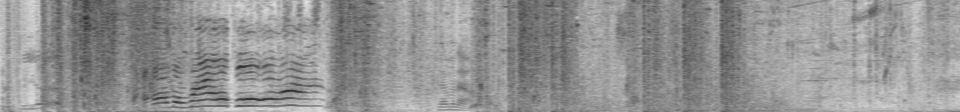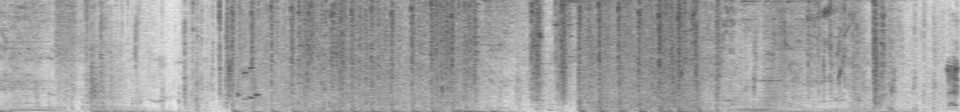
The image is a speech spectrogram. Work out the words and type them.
Where's he at? I'm a real boy! Coming out. That,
